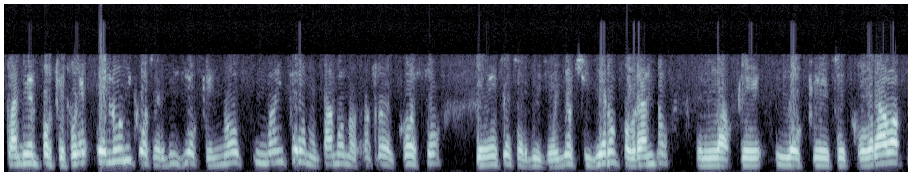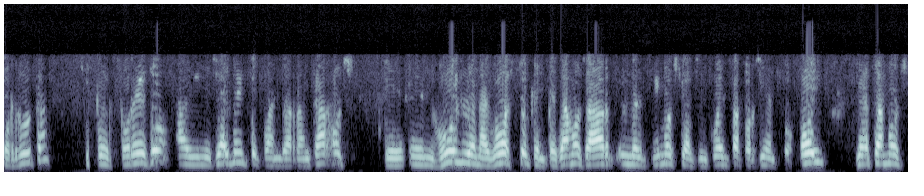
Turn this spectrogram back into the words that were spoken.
también porque fue el único servicio que no, no incrementamos nosotros el costo de ese servicio. Ellos siguieron cobrando lo que, lo que se cobraba por ruta, y pues por eso inicialmente cuando arrancamos eh, en julio, en agosto, que empezamos a dar, les dimos que al 50%. Hoy ya estamos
